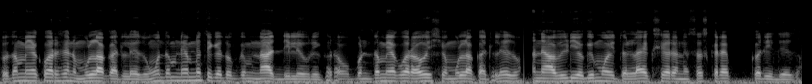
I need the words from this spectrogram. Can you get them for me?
તો તમે એકવાર છે ને, મુલાકાત લેજો. હું તમને એમ નથી કહેતો કે તમે ના જ ડિલિવરી કરાવો, પણ તમે એકવાર અવશ્ય મુલાકાત લેજો. અને આ વીડિયો ગમ્યો હોય તો લાઇક શેર અને સબસ્ક્રાઈબ કરી દેજો.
